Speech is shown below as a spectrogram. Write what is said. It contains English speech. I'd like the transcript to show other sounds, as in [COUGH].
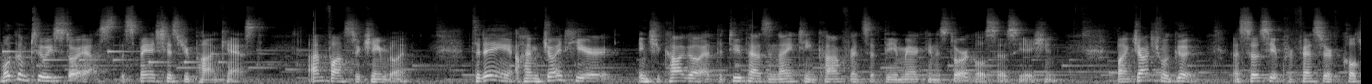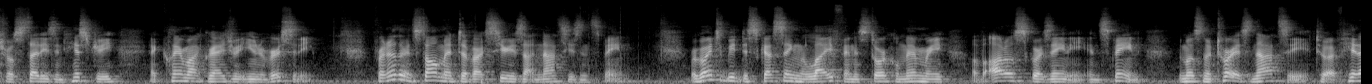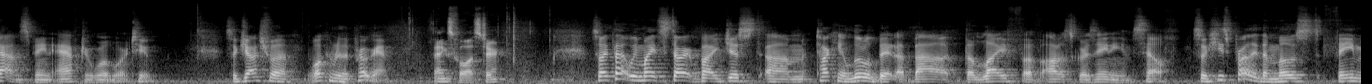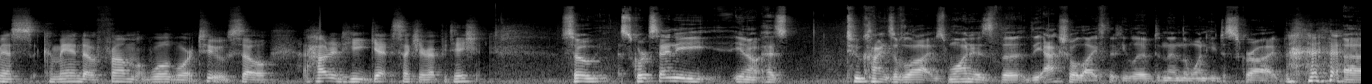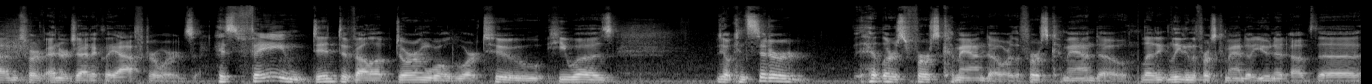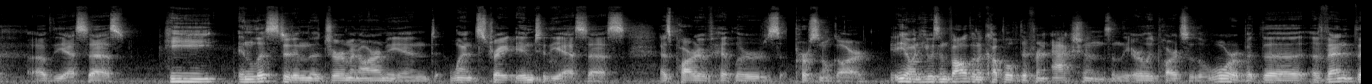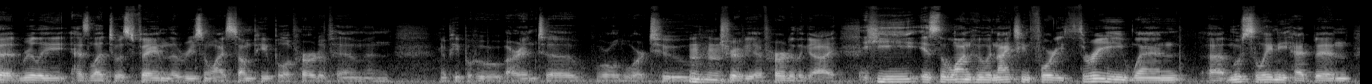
Welcome to Historias, the Spanish History Podcast. I'm Foster Chamberlin. Today, I'm joined here in Chicago at the 2019 conference of the American Historical Association by Joshua Goode, Associate Professor of Cultural Studies and History at Claremont Graduate University, for another installment of our series on Nazis in Spain. We're going to be discussing the life and historical memory of Otto Skorzeny in Spain, the most notorious Nazi to have hit out in Spain after World War II. So, Joshua, welcome to the program. Thanks, Foster. So, I thought we might start by just um, talking a little bit about the life of Otto Skorzeny himself. So, he's probably the most famous commando from World War II. So, how did he get such a reputation? So, Skorzeny, you know, has two kinds of lives. One is the the actual life that he lived, and then the one he described, [LAUGHS] um, sort of energetically afterwards. His fame did develop during World War II. He was, you know, considered Hitler's first commando or the first commando, leading, leading the first commando unit of the of the SS. He enlisted in the German army and went straight into the SS as part of Hitler's personal guard. You know, and he was involved in a couple of different actions in the early parts of the war, but the event that really has led to his fame, the reason why some people have heard of him and you know, people who are into World War II mm-hmm. trivia have heard of the guy. He is the one who, in 1943, when uh, Mussolini had been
